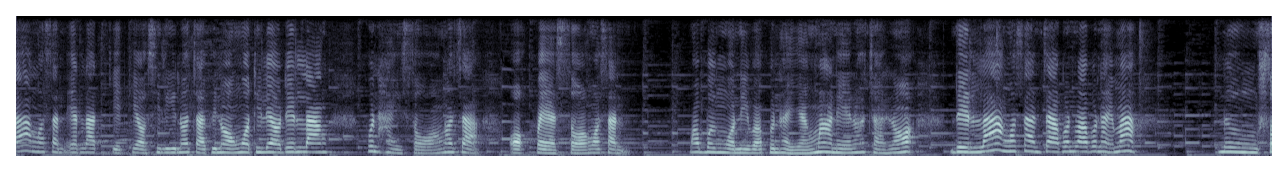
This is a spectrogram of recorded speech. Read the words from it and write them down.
ล่างว่าสันแอดลัดเกียรติเกี่ยวซิลีเนาะจากพี่น้องงวดที่แล้วเด่นล่างเพิ่นให้2เนาะจ้ะออก8 2ว่าสันมาเบิ่งวดนี้ว่าเพิ่นให้หยังมาแน่เนาะจ้ะเนาะเด่นล่างว่าสันจ่าเพิ่นว่าเพิ่นให้มาหนึ่งส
